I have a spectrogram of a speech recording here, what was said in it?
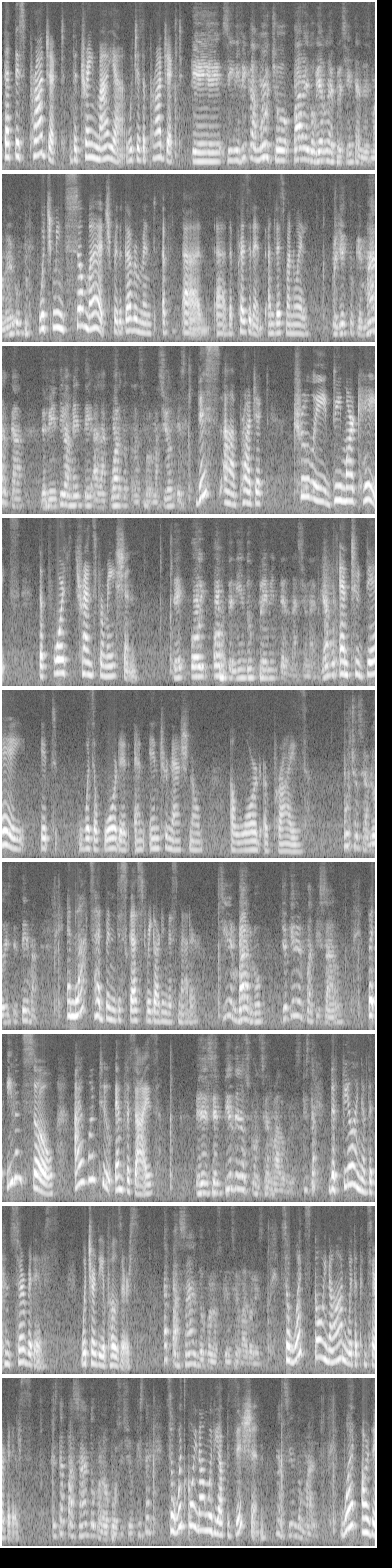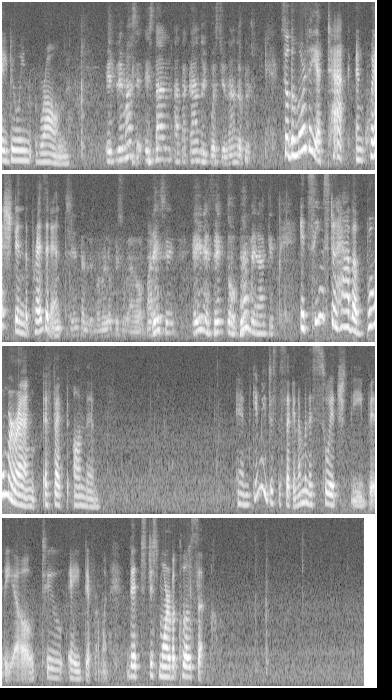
that this project, the Train Maya, which is a project que significa mucho para el gobierno del presidente Andrés Manuel, un which means so much for the government of uh, uh, the president, Andres Manuel. proyecto que marca definitivamente a la cuarta transformación This uh, project truly demarcates the fourth transformation. esté hoy obteniendo un premio internacional. Ya And today it was awarded an international award or prize. mucho se habló de este tema. And lots had been discussed regarding this matter. Sin embargo, yo quiero enfatizar But even so, I want to emphasize el sentir de los conservadores. ¿Qué está the feeling of the conservatives, which are the opposers. pasando con los conservadores? So, what's going on with the conservatives? ¿Qué está pasando con la oposición? ¿Qué están So, what's going on with the opposition? haciendo mal? What are they doing wrong? Entre más están atacando y cuestionando al presidente So, the more they attack and question the president, it seems to have a boomerang effect on them. And give me just a second. I'm going to switch the video to a different one that's just more of a close up.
